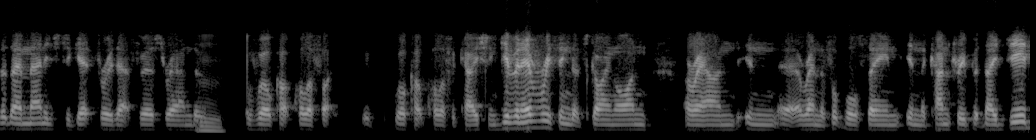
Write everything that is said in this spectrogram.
that they managed to get through that first round of, mm. of World Cup qualifi- World Cup qualification, given everything that's going on around in uh, around the football scene in the country. But they did,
